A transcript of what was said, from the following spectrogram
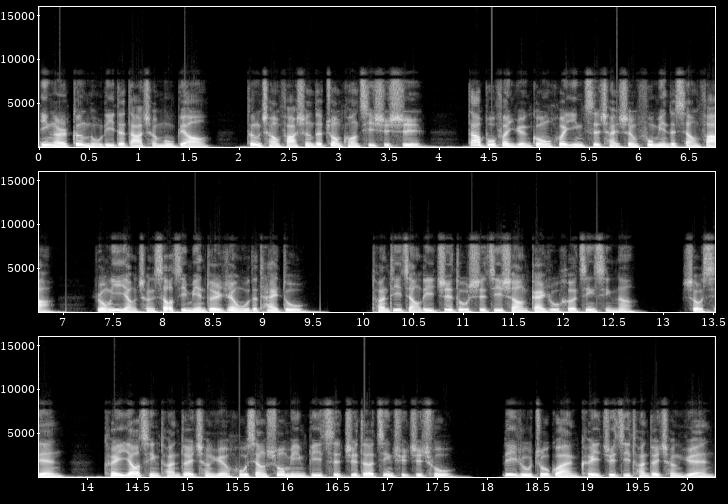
因而更努力的达成目标。更常发生的状况其实是，大部分员工会因此产生负面的想法，容易养成消极面对任务的态度。团体奖励制度实际上该如何进行呢？首先，可以邀请团队成员互相说明彼此值得进取之处。例如，主管可以聚集团队成员，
